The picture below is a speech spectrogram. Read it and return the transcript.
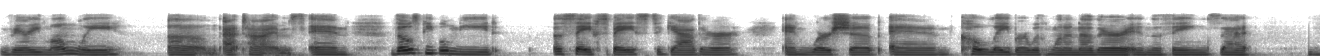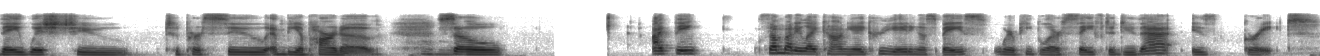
very lonely um, at times. And those people need a safe space to gather and worship and co labor with one another in the things that they wish to to pursue and be a part of. Mm-hmm. So I think somebody like Kanye creating a space where people are safe to do that is great.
